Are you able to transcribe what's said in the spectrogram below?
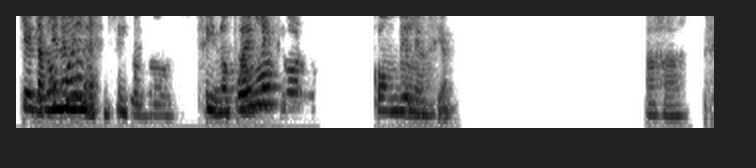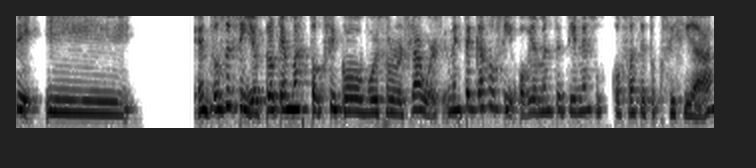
Que también no pueden sí. los dos. Sí, no pueden con, con violencia. Ajá. Sí, y entonces sí, yo creo que es más tóxico Voice Over Flowers. En este caso sí, obviamente tiene sus cosas de toxicidad,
